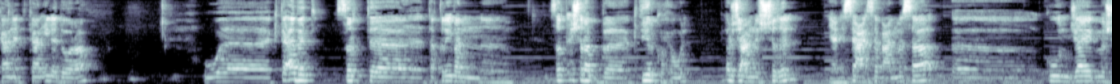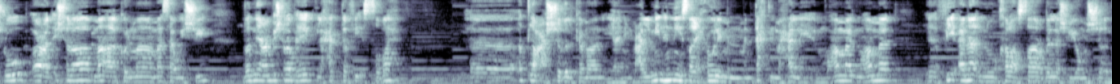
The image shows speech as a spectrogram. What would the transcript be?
كانت كان لها دورة. واكتئبت صرت تقريبا صرت أشرب كثير كحول. أرجع من الشغل يعني الساعة 7 المساء كون جايب مشروب اقعد اشرب ما آكل ما ما أسوي شيء ضلني عم بشرب هيك لحتى في الصبح. آه، اطلع على الشغل كمان. يعني معلمين هن يصيحوا لي من من تحت المحل محمد محمد في أنا إنه خلاص صار بلش اليوم الشغل.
